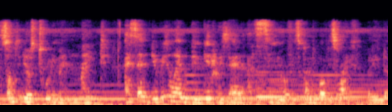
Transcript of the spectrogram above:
something just told in my mind. I said the reason why Bill Gates resigned as CEO of his company of his wife, Melinda,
